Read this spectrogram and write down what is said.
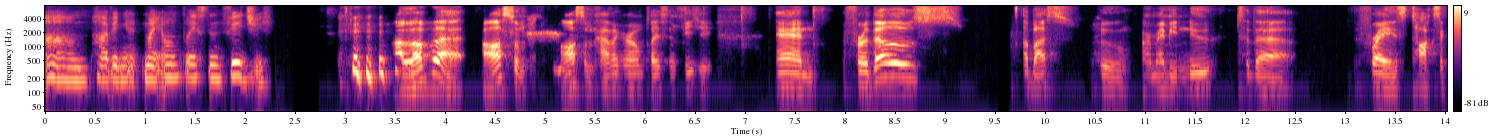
um, having my own place in Fiji. I love that. Awesome. Awesome. Having her own place in Fiji. And for those of us who are maybe new to the phrase toxic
